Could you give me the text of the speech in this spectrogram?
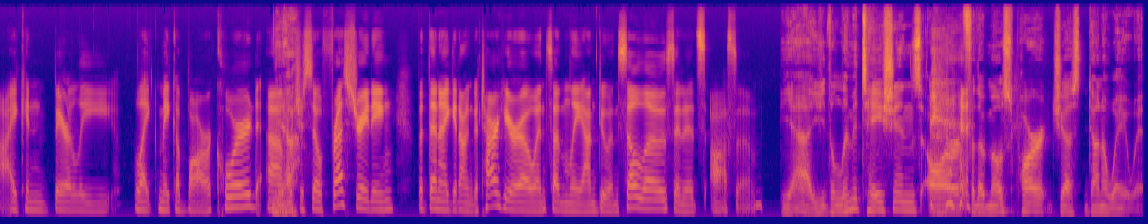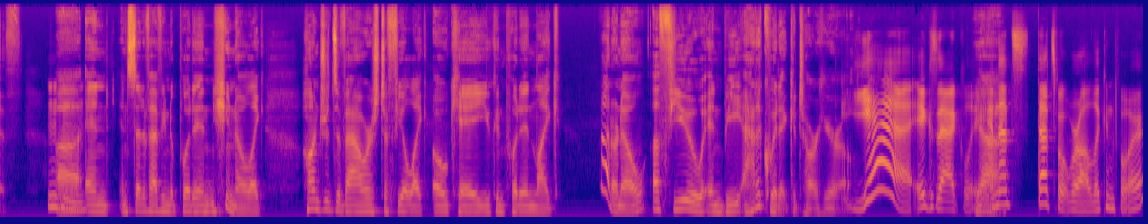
i can barely like make a bar chord um, Yeah. which is so frustrating but then i get on guitar hero and suddenly i'm doing solos and it's awesome Yeah, you, the limitations are for the most part just done away with. Mm-hmm. Uh, and instead of having to put in, you know, like hundreds of hours to feel like okay, you can put in like I don't know, a few and be adequate at Guitar Hero. yeah exactly Yeah. and that's that's what we're all looking for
